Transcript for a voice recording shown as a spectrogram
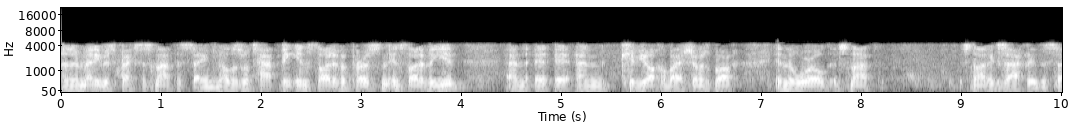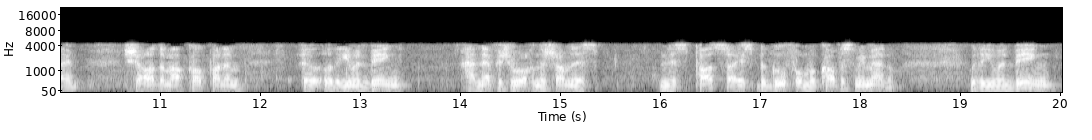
And in many respects, it's not the same. In other words, what's happening inside of a person, inside of a yid, and and kivyachal by Hashem's Bach in the world, it's not it's not exactly the same. Sha'adam al kol panim, uh, the human being, hanefesh ruach neshama nispasais begufo mukafas mimenu. With the human being,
